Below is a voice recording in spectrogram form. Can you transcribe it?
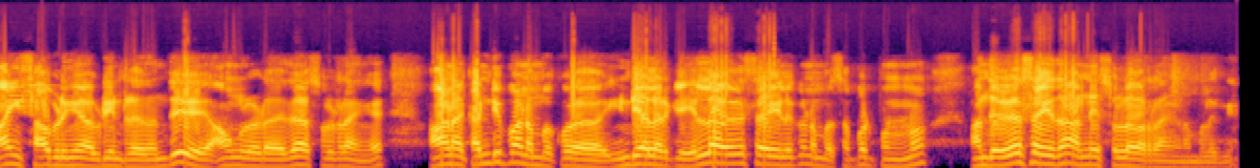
வாங்கி சாப்பிடுங்க அப்படின்றது வந்து அவங்களோட இதா சொல்றாங்க. ஆனா கண்டிப்பா நம்ம இந்தியால இருக்க எல்லா விவசாயிகளுக்கும் நம்ம சப்போர்ட் பண்ணணும். அந்த விவசாயி தான் அன்னை சொல்ல வர்றாங்க நம்மளுக்கு.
